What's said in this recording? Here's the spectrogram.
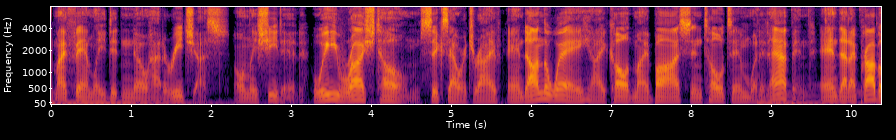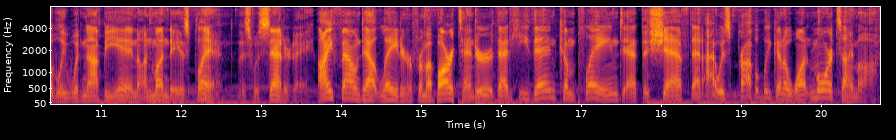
My family didn't know how to reach us, only she did. We rushed home, six hour drive, and on the way, I called my boss and told him what had happened, and that I probably would not be in on Monday as planned. This was Saturday. I found out later from a bartender that he then complained at the chef that I was probably gonna want more time off.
